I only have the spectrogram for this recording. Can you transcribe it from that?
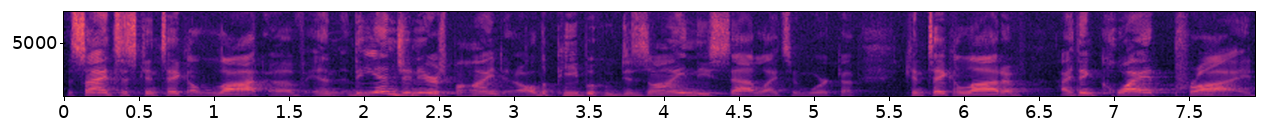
the scientists can take a lot of, and the engineers behind it, all the people who designed these satellites and worked on, can take a lot of, I think, quiet pride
